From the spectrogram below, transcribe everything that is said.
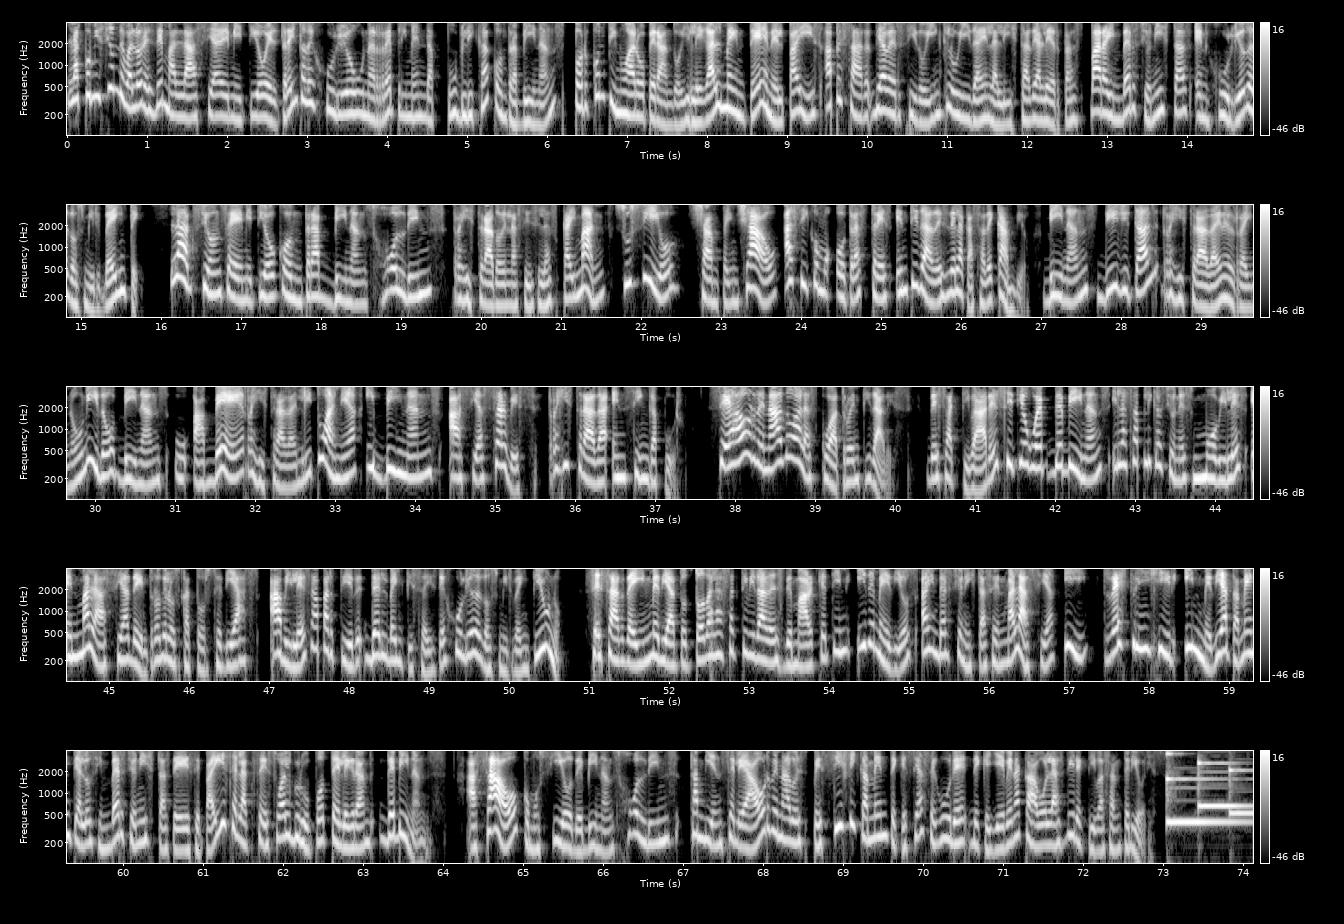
La Comisión de Valores de Malasia emitió el 30 de julio una reprimenda pública contra Binance por continuar operando ilegalmente en el país a pesar de haber sido incluida en la lista de alertas para inversionistas en julio de 2020. La acción se emitió contra Binance Holdings, registrado en las Islas Caimán, su CEO, Champagne Chao, así como otras tres entidades de la casa de cambio. Binance Digital, registrada en el Reino Unido, Binance UAB, registrada en Lituania, y Binance Asia Service, registrada en Singapur. Se ha ordenado a las cuatro entidades desactivar el sitio web de Binance y las aplicaciones móviles en Malasia dentro de los 14 días hábiles a partir del 26 de julio de 2021. Cesar de inmediato todas las actividades de marketing y de medios a inversionistas en Malasia y restringir inmediatamente a los inversionistas de ese país el acceso al grupo Telegram de Binance. A Sao, como CEO de Binance Holdings, también se le ha ordenado específicamente que se asegure de que lleven a cabo las directivas anteriores.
